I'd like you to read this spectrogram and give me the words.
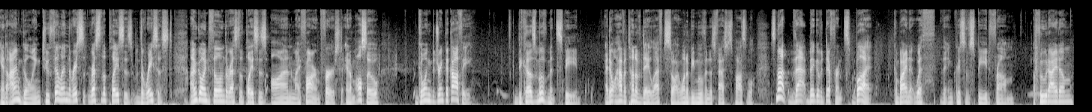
And I'm going to fill in the rest of the places, the racist. I'm going to fill in the rest of the places on my farm first. And I'm also going to drink a coffee because movement speed. I don't have a ton of day left, so I want to be moving as fast as possible. It's not that big of a difference, but combine it with the increase of speed from a food item,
